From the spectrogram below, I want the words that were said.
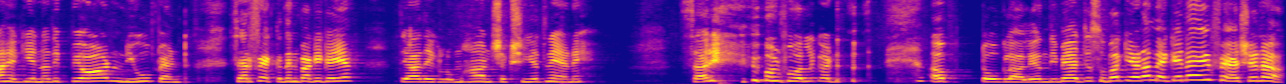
ਆ ਹੈਗੀ ਇਹਨਾਂ ਦੀ ਪਿਓਰ ਨਿਊ ਪੈਂਟ। ਸਿਰਫ ਇੱਕ ਦਿਨ ਪਾ ਕੇ ਗਏ ਆ, ਤੇ ਆ ਦੇਖ ਲਓ, ਮਹਾਨ ਸ਼ਖਸੀਅਤ ਨੇ ਇਹਨੇ। ਸਾਰੇ ਹੋਰ ਬੋਲ ਕੱਢ। ਆ ਟੋਕ ਲਾ ਲਿਆਂਦੀ। ਮੈਂ ਅੱਜ ਸਵੇਰ ਕਿਹਾ ਨਾ ਮੈਂ ਕਿਹਾ ਨਾ ਇਹ ਫੈਸ਼ਨ ਆ।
